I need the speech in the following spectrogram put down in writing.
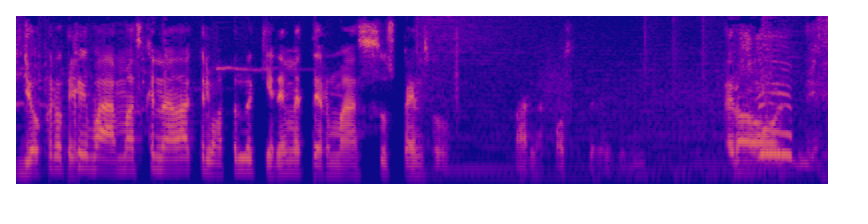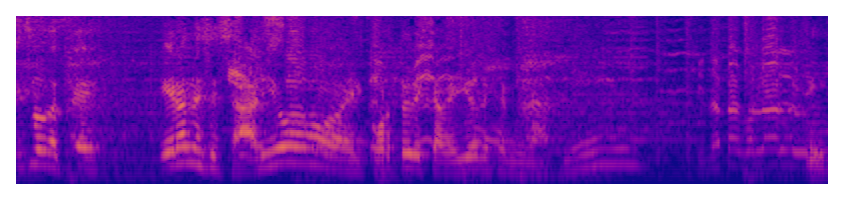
Yo creo que va más que nada que el vato le quiere meter más suspenso a la cosa, pero Pero eso de que era necesario el corte de cabello de feminazi sí.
